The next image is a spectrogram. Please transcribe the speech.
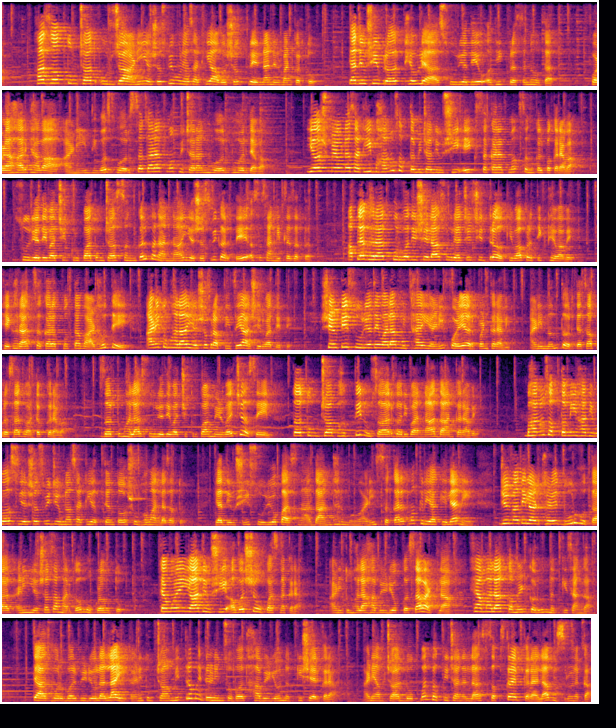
हा जप तुमच्यात ऊर्जा आणि यशस्वी होण्यासाठी आवश्यक प्रेरणा निर्माण करतो. या दिवशी व्रत ठेवल्यास सूर्यदेव अधिक प्रसन्न होतात. फळाहार घ्यावा आणि दिवसभर सकारात्मक विचारांवर भर द्यावा. यश मिळवण्यासाठी भानुसप्तमीच्या दिवशी एक सकारात्मक संकल्प करावा. सूर्यदेवाची कृपा तुमच्या संकल्पनांना यशस्वी करते असं सांगितलं जातं. आपल्या घरात पूर्व दिशेला सूर्याचे चित्र किंवा प्रतीक ठेवावे. हे घरात सकारात्मकता वाढवते आणि तुम्हाला यशप्राप्तीचे आशीर्वाद देते. शेवटी सूर्यदेवाला मिठाई आणि फळे अर्पण करावी आणि नंतर त्याचा प्रसाद वाटप करावा. जर तुम्हाला सूर्यदेवाची कृपा मिळवायची असेल तर तुमच्या भक्तीनुसार गरिबांना दान करावे. भानुसप्तमी हा दिवस यशस्वी जीवनासाठी अत्यंत शुभ मानला जातो. या दिवशी सूर्योपासना दानधर्म आणि सकारात्मक क्रिया केल्याने जीवनातील अडथळे दूर होतात आणि यशाचा मार्ग मोकळा होतो. त्यामुळे या दिवशी अवश्य उपासना करा. आणि तुम्हाला हा व्हिडिओ कसा वाटला हे आम्हाला कमेंट करून नक्की सांगा. त्याचबरोबर व्हिडिओला लाईक आणि तुमच्या मित्रमैत्रिणींसोबत हा व्हिडिओ नक्की शेअर करा. आणि आमच्या लोकमत भक्ती चॅनलला सबस्क्राईब करायला विसरू नका.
